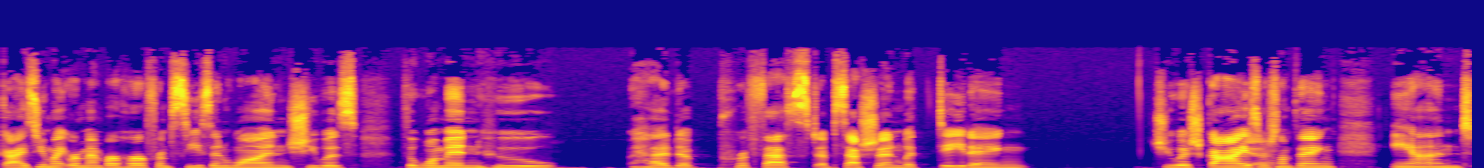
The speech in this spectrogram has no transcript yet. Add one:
Guys, you might remember her from season one. She was the woman who had a professed obsession with dating Jewish guys or something and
